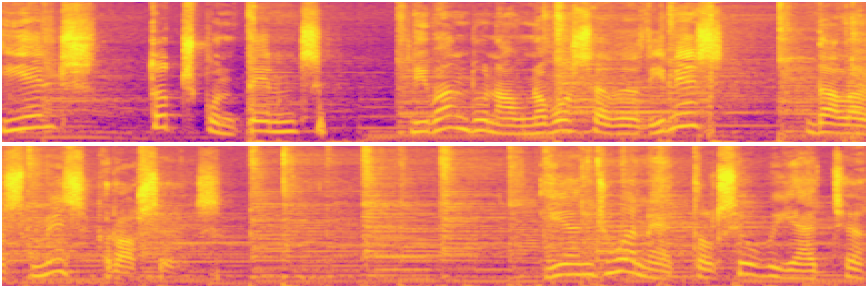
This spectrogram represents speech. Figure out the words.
I ells tots contents, li van donar una bossa de diners de les més grosses. I en Joanet, el seu viatge,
